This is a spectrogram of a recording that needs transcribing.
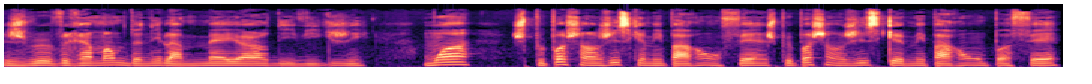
je veux vraiment me donner la meilleure des vies que j'ai. Moi, je peux pas changer ce que mes parents ont fait, je peux pas changer ce que mes parents ont pas fait,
